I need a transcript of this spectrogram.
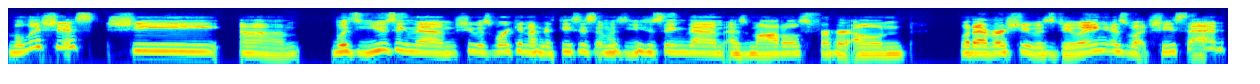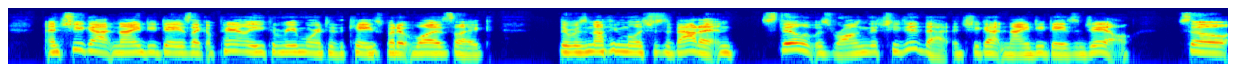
malicious. She um, was using them. She was working on her thesis and was using them as models for her own whatever she was doing is what she said and she got 90 days like apparently you can read more into the case but it was like there was nothing malicious about it. And still it was wrong that she did that. And she got 90 days in jail. So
